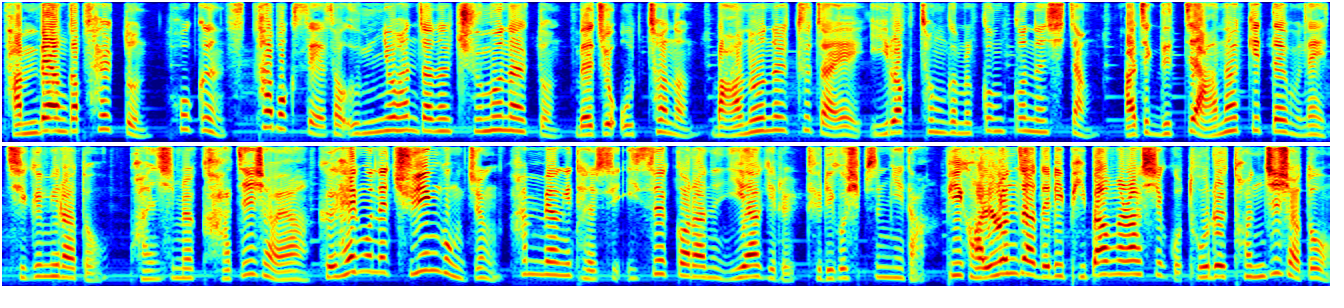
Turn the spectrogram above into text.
담배 한 갑 살 돈, 혹은 스타벅스에서 음료 한 잔을 주문할 돈, 매주 5천원, 만원을 투자해 일확천금을 꿈꾸는 시장. 아직 늦지 않았기 때문에 지금이라도 관심을 가지셔야 그 행운의 주인공 중 한 명이 될 수 있을 거라는 이야기를 드리고 싶습니다. 비관론자들이 비방을 하시고 돌을 던지셔도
